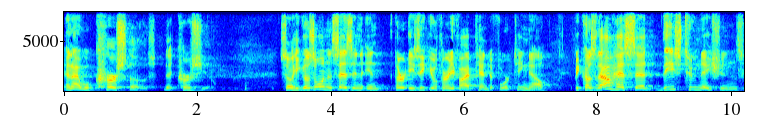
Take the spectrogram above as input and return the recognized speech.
and I will curse those that curse you. So he goes on and says in, in Ezekiel 35 10 to 14 now, because thou hast said, These two nations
